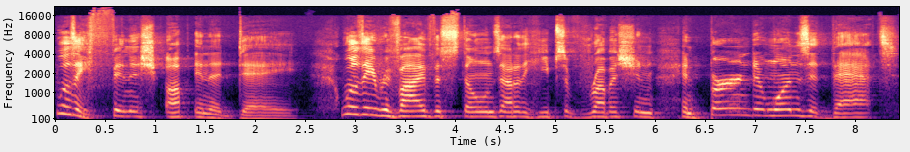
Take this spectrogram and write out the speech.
Will they finish up in a day? Will they revive the stones out of the heaps of rubbish and, and burn the ones at that?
